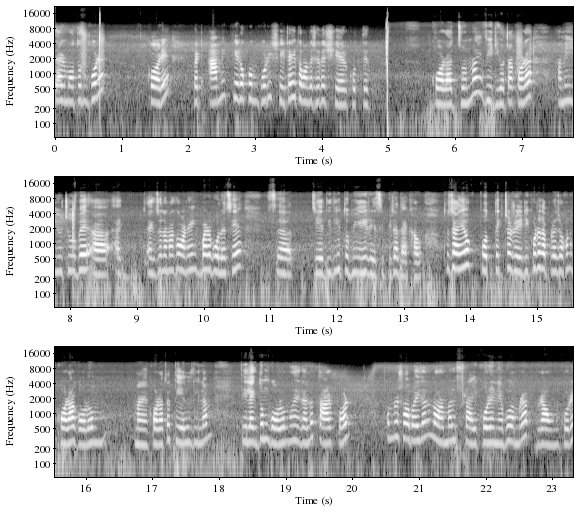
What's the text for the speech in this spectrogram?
যার মতন করে করে বাট আমি কীরকম করি সেটাই তোমাদের সাথে শেয়ার করতে, করার জন্য এই ভিডিওটা করা। আমি ইউটিউবে একজন আমাকে অনেকবার বলেছে যে দিদি তুমি এই রেসিপিটা দেখাও। তো যাই হোক, প্রত্যেকটা রেডি করে তারপরে যখন কড়া গরম মানে কড়াতে তেল দিলাম, তেল একদম গরম হয়ে গেল, তারপর তোমরা সবাই জানো নর্মাল ফ্রাই করে নেব আমরা ব্রাউন করে।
